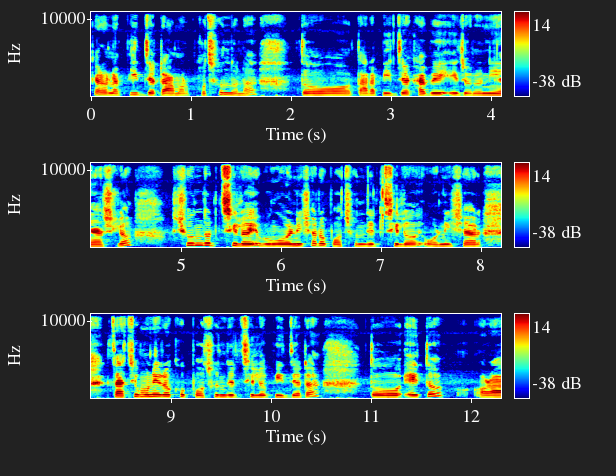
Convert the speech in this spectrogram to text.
কেননা পিৎজাটা আমার পছন্দ না। তো তারা পিৎজা খাবে এই জন্য নিয়ে আসলো। সুন্দর ছিল এবং অর্নিশারও পছন্দের ছিল। অর্নিশার চাচিমণিরও খুব পছন্দের ছিল পিৎজাটা তো এই তো ওরা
